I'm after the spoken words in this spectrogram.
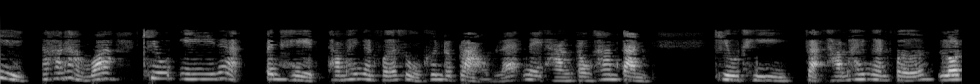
อีกนะคะ ถามว่า QE เนี่ย เป็นเหตุทำให้เงินเฟ้อสูงขึ้นหรือเปล่า และในทางตรงข้ามกัน QT จะทำให้เงินเฟ้อลด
